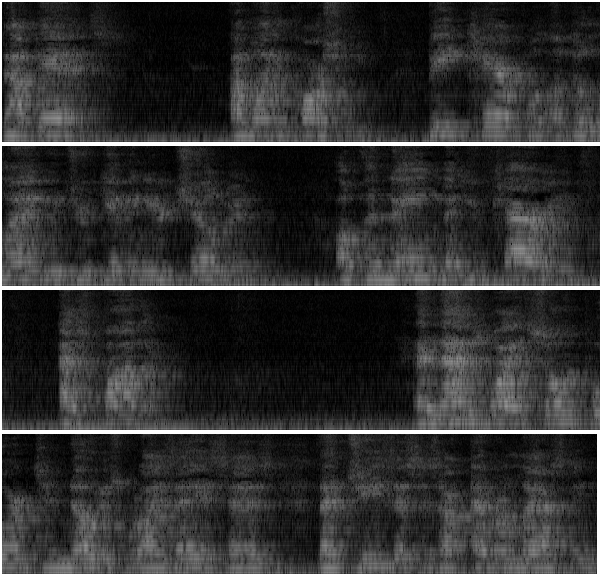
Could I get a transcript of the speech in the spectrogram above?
Now, dads, I want to caution you. Be careful of the language you're giving your children of the name that you carry as father. And that is why it's so important to notice what Isaiah says, that Jesus is our everlasting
